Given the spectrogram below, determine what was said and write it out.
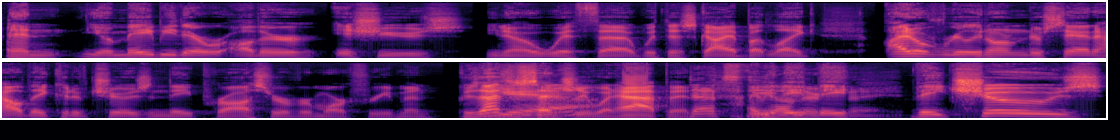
and you know maybe there were other issues you know with uh, with this guy but like i don't really don't understand how they could have chosen nate prosser over mark friedman because that's Yeah. essentially what happened That's I the mean, they, they, thing. they chose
